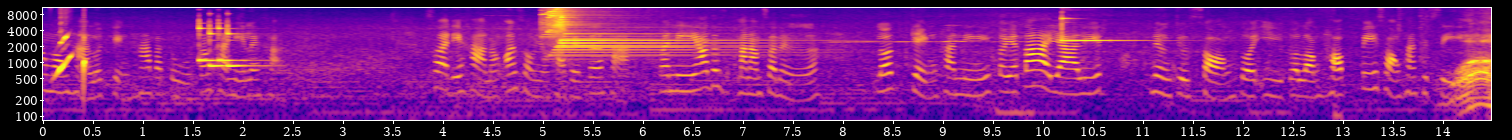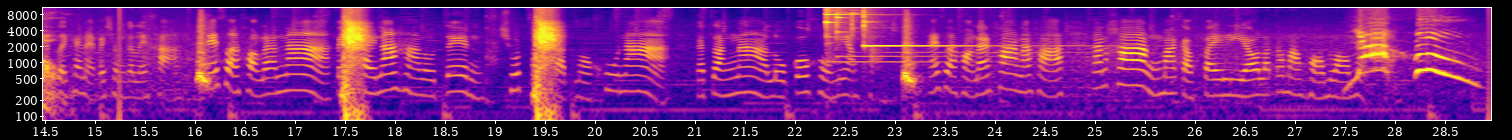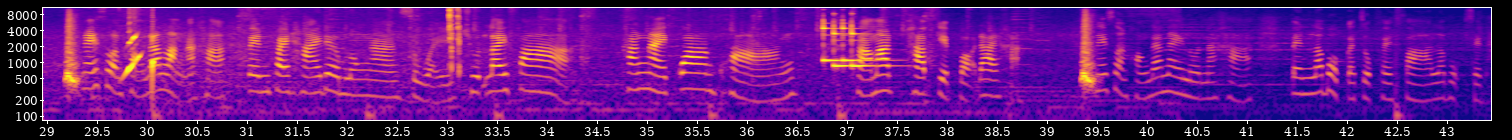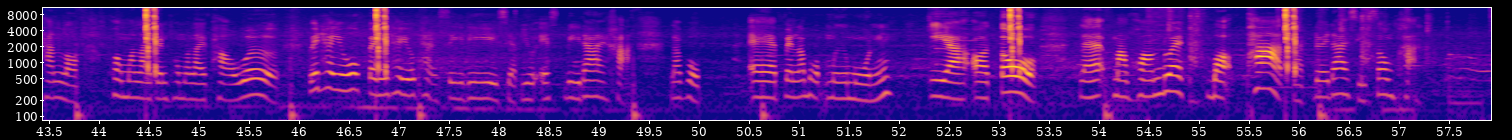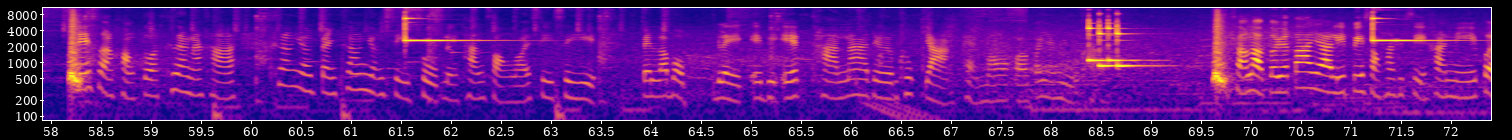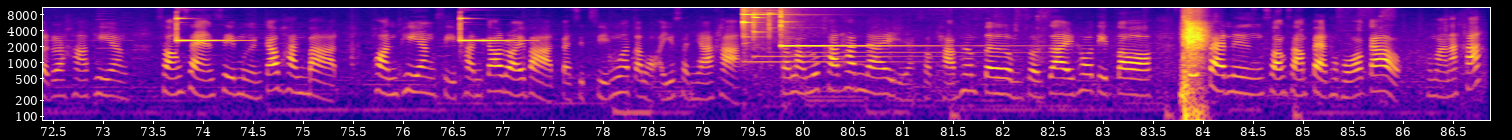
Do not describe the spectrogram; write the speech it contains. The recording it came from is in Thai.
ลังมองหารถเก๋ง 5 ประตูต้องคันนี้เลยค่ะ สวัสดีค่ะน้องอ้อนสมยงคาเฟเตอร์ค่ะ วันนี้ย่าจะมานำเสนอ รถเก๋งคันนี้ Toyota Yaris 1.2 ตัว E ตัวลองท็อปปี 2014 wow. สวยแค่ไหนไปชมกันเลยค่ะ ในส่วนของด้านหน้าเป็นไฟหน้าฮาโลเจน ชุดตัดหมอคู่หน้า กระจังหน้าโลโก้โครเมียมค่ะ ในส่วนของด้านข้างนะคะ ด้านข้างมากับไฟเลี้ยวแล้วก็มาพร้อมล้อม yeah! ส่วนของด้านหลังนะคะ เป็นไฟท้ายเดิมโรงงานสวย ชุดไล่ฟ้า ข้างในกว้างขวาง สามารถพับเก็บเบาะได้ค่ะ ในส่วนของด้านในรถนะคะ เป็นระบบกระจกไฟฟ้า ระบบเซ็นทรัลล็อก พวงมาลัยเป็นพวงมาลัยพาวเวอร์ วิทยุเป็นวิทยุแผ่น CD เสียบ USB ได้ค่ะ ระบบแอร์เป็นระบบมือหมุน เกียร์ ออโต้ และมาพร้อมด้วยเบาะผ้าตัดด้วยได้สีส้มค่ะ ส่วนของตัวเครื่องนะคะ เครื่องยนต์เป็นเครื่องยนต์4สูบ 1,200 ซีซี เป็นระบบเบรก ABS คานหน้าเดิมทุกอย่างแผ่นมอกก็ยังอยู่ค่ะสำหรับ Toyota Yaris ปี 2014 คันนี้เปิดราคาเพียง 249,000 บาท ผ่อนเพียง 4,900 บาท 84 งวดตลอดอายุสัญญาค่ะสำหรับลูกค้าท่านใดอยากสอบถามเพิ่มเติม สนใจโทรติดต่อ 081 238 6699โทรมานะคะ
